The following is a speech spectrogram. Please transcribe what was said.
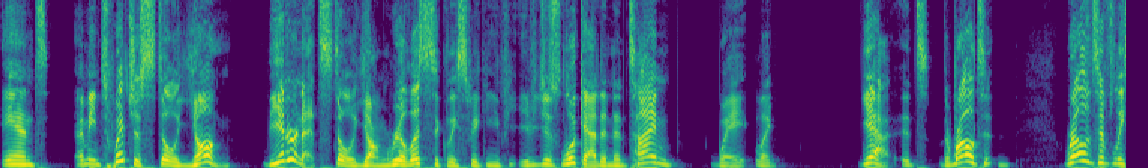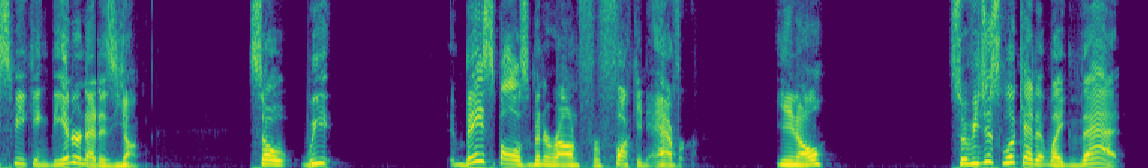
And I mean Twitch is still young. The internet's still young realistically speaking if you, if you just look at it in a time way like yeah, it's the relative relatively speaking the internet is young. So we baseball's been around for fucking ever. You know? So if you just look at it like that,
